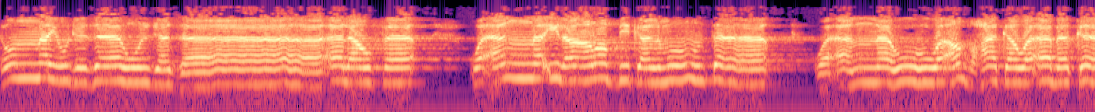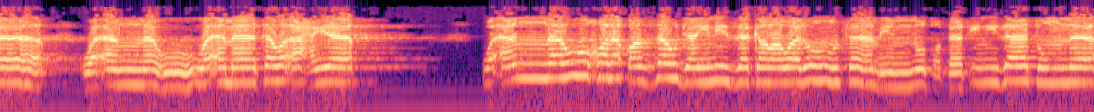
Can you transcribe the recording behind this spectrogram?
ثم يجزاه الجزاء الأوفى وأن إلى ربك المنتهى وأنه هو أضحك وأبكى. وأنه هو أمات وأحيا وأنه خلق الزوجين الذكر والأنثى من نطفة إذا تمنى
